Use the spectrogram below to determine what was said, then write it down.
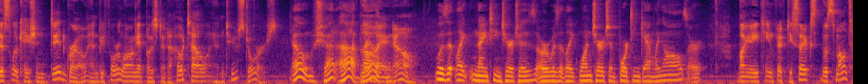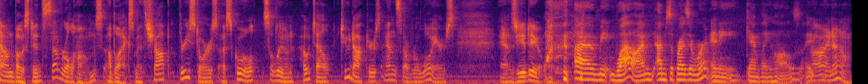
This location did grow, and before long it boasted a hotel and two stores. oh, shut up! Really? Oh, I know. Was it like 19 churches, or was it like one church and 14 gambling halls, or? By 1856, the small town boasted several homes, a blacksmith shop, three stores, a school, saloon, hotel, two doctors, and several lawyers. As you do. I mean, wow! I'm I'm surprised there weren't any gambling halls. I- I know.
